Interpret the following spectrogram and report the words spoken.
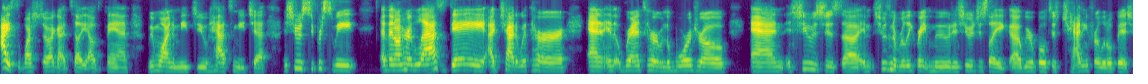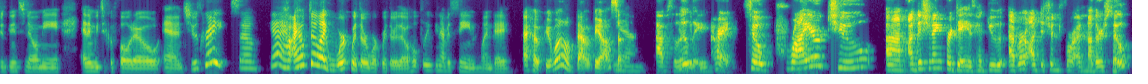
I used to watch the show. I gotta tell you, I was a fan. We wanted to meet you, had to meet you, and she was super sweet. And then on her last day, I chatted with her and, and ran into her in the wardrobe, and she was just, uh, and she was in a really great mood, and she was just like, uh, we were both just chatting for a little bit. She was getting to know me, and then we took a photo, and she was great. So yeah, I hope to like work with her, work with her though. Hopefully, we can have a scene one day. I hope you will. That would be awesome. Yeah. Absolutely. All right. So prior to um, auditioning for Days, had you ever auditioned for another soap?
